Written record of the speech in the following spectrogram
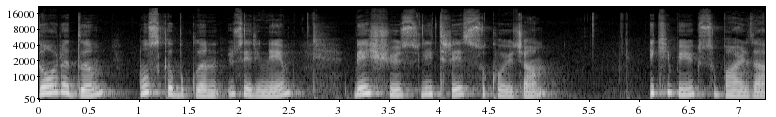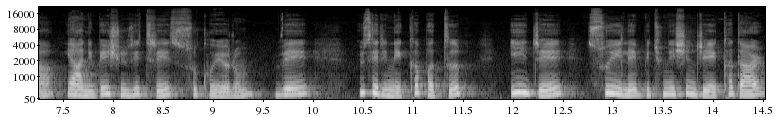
Doğradığım muz kabuklarının üzerine 500 litre su koyacağım. 2 büyük su bardağı yani 500 litre su koyuyorum ve üzerini kapatıp iyice su ile bütünleşinceye kadar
